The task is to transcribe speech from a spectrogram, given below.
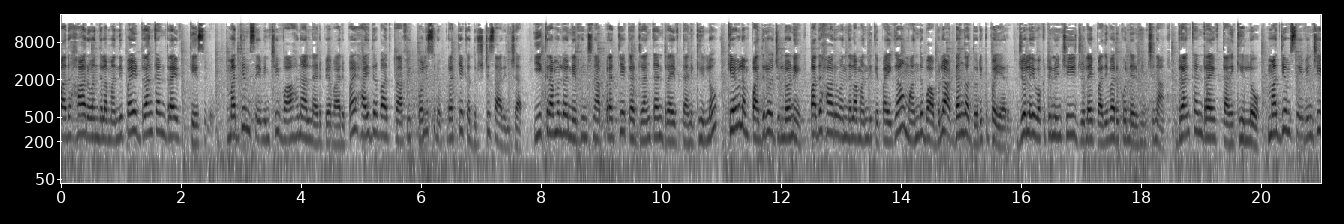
పదహారు వందల మందిపై డ్రంక్ అండ్ డ్రైవ్ కేసులు. మద్యం సేవించి వాహనాలు నడిపే వారిపై హైదరాబాద్ ట్రాఫిక్ పోలీసులు ప్రత్యేక దృష్టి సారించారు. ఈ క్రమంలో నిర్వహించిన ప్రత్యేక డ్రంక్ అండ్ డ్రైవ్ తనిఖీల్లో కేవలం పది రోజుల్లోనే పదహారు వందల మందికి పైగా మందుబాబులు అడ్డంగా దొరికిపోయారు. జూలై ఒకటి నుంచి జూలై పది వరకు నిర్వహించిన డ్రంక్ అండ్ డ్రైవ్ తనిఖీల్లో మద్యం సేవించి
